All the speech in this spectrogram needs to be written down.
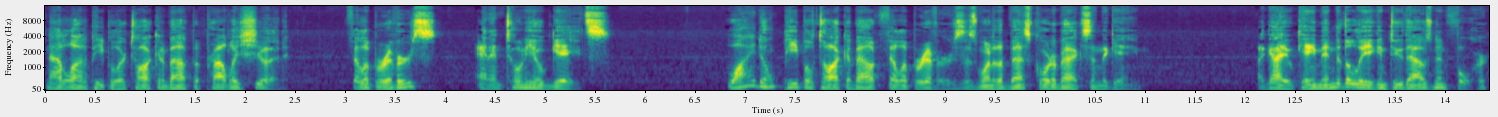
not a lot of people are talking about but probably should? Philip Rivers and Antonio Gates. Why don't people talk about Philip Rivers as one of the best quarterbacks in the game? A guy who came into the league in 2004.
